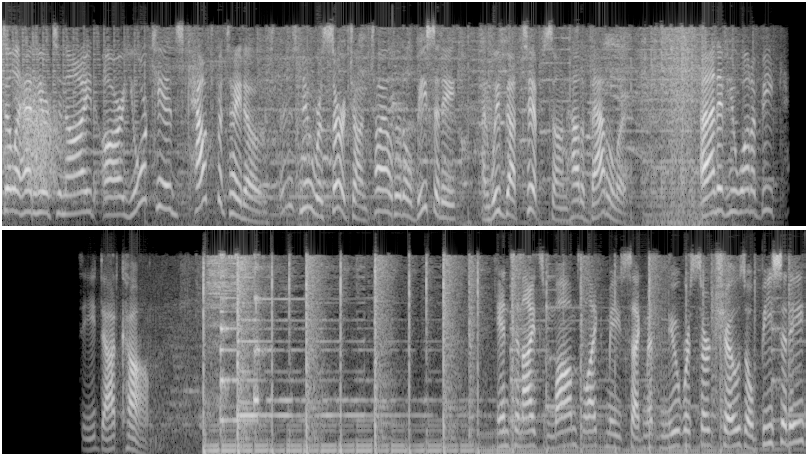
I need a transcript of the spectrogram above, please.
Still ahead here tonight are your kids' couch potatoes. There's new research on childhood obesity, and we've got tips on how to battle it. And if you want to beat com. In tonight's Moms Like Me segment, new research shows obesity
